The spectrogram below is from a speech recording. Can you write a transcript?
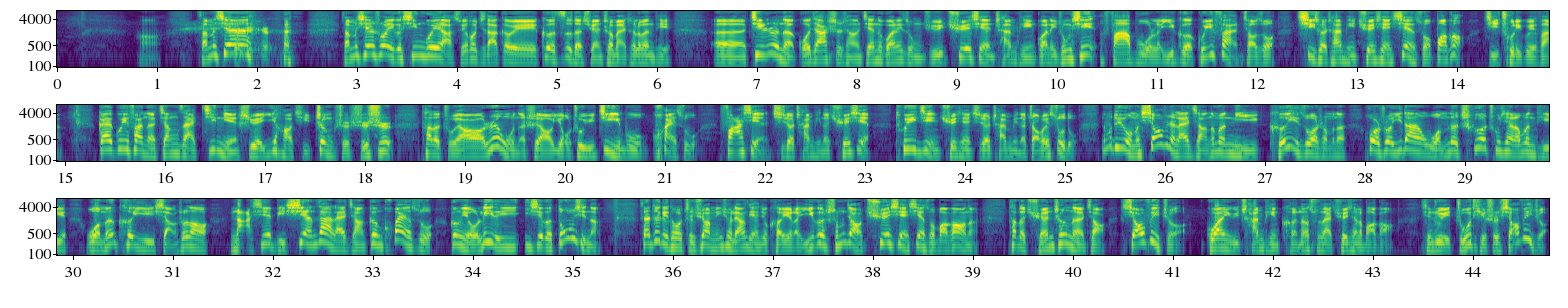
啊，咱们先。咱们先说一个新规啊，随后解答各位各自的选车买车的问题。呃，近日呢，国家市场监督管理总局缺陷产品管理中心发布了一个规范，叫做《汽车产品缺陷线索报告及处理规范》。该规范呢，将在今年十月一号起正式实施。它的主要任务呢，是要有助于进一步快速发现汽车产品的缺陷，推进缺陷汽车产品的召回速度。那么，对于我们消费者来讲，那么你可以做什么呢？或者说，一旦我们的车出现了问题，我们可以享受到哪些比现在来？讲更快速、更有利的一一些个东西呢，在这里头只需要明确两点就可以了。一个什么叫缺陷线索报告呢？它的全称呢叫消费者关于产品可能存在缺陷的报告。请注意，主体是消费者。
